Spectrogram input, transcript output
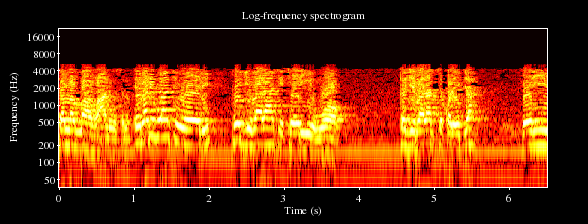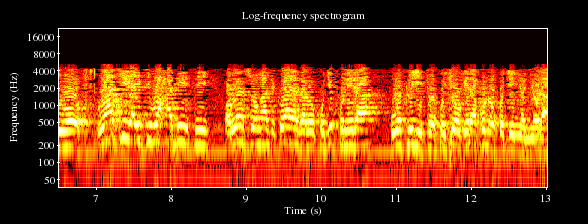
salllahu alihi wasallam ebalibwa nti weeri togibala nti teriiwo. Togibala nti tekola etya teriiwo. Lwaki yayitibwa hadithi olw'ensonga nti twayagala okugifunira wetuyita okugyogerako n'okuginyonyola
